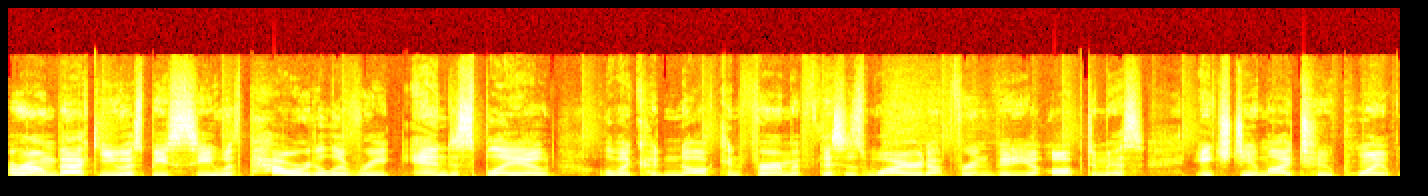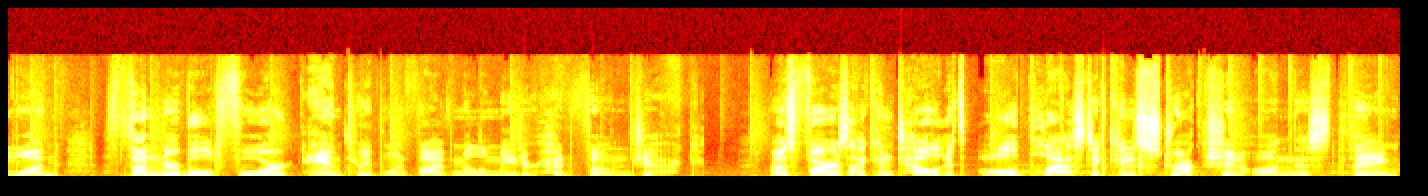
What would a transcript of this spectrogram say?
Around back, USB-C with power delivery and display out, although I could not confirm if this is wired up for NVIDIA Optimus. HDMI 2.1, Thunderbolt 4, and 3.5 millimeter headphone jack. Now, as far as I can tell, it's all plastic construction on this thing,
